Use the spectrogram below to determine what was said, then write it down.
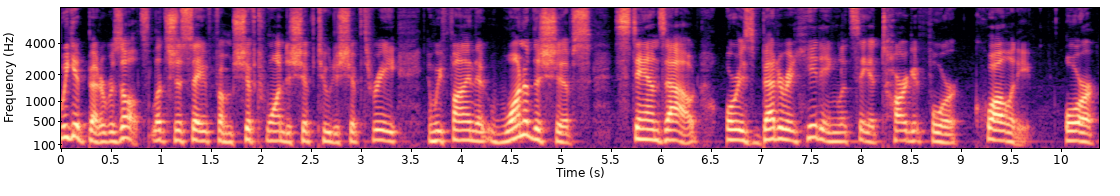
we get better results. Let's just say from shift one to shift two to shift three, and we find that one of the shifts stands out or is better at hitting, let's say, a target for quality or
